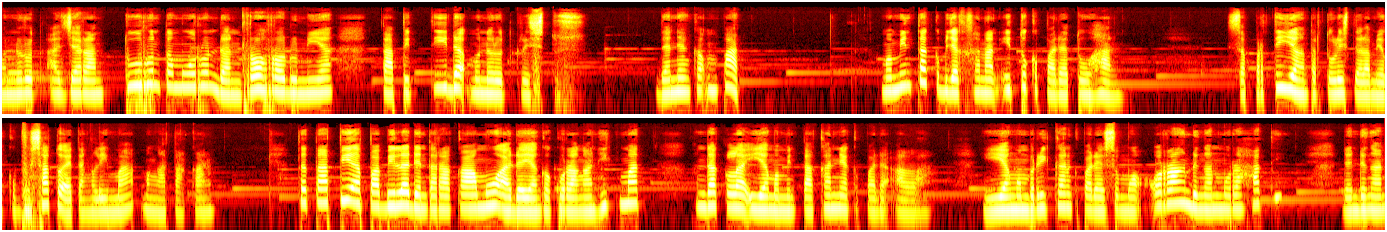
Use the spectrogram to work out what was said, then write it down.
menurut ajaran turun-temurun dan roh-roh dunia, tapi tidak menurut Kristus. Dan yang keempat, meminta kebijaksanaan itu kepada Tuhan. Seperti yang tertulis dalam Yakobus 1 ayat yang 5 mengatakan, Tetapi apabila di antara kamu ada yang kekurangan hikmat, hendaklah ia memintakannya kepada Allah, yang memberikan kepada semua orang dengan murah hati dan dengan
